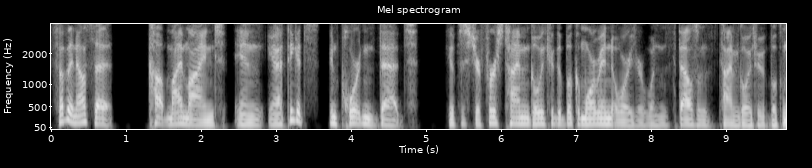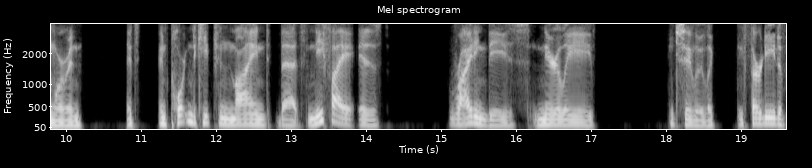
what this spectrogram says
Something else that caught my mind, and you know, I think it's important that you know, if this is your first time going through the Book of Mormon or your 1000th time going through the Book of Mormon, important to keep in mind that Nephi is writing these nearly, you say, like 30 to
